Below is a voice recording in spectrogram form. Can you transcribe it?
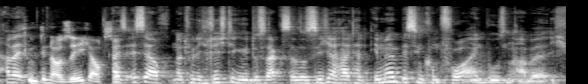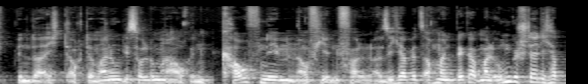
Aber genau, sehe ich auch so. Also ist ja auch natürlich richtig, wie du sagst. Also Sicherheit hat immer ein bisschen Komforteinbußen, aber ich bin da echt auch der Meinung, die sollte man auch in Kauf nehmen, auf jeden Fall. Also ich habe jetzt auch mein Backup mal umgestellt. Ich habe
